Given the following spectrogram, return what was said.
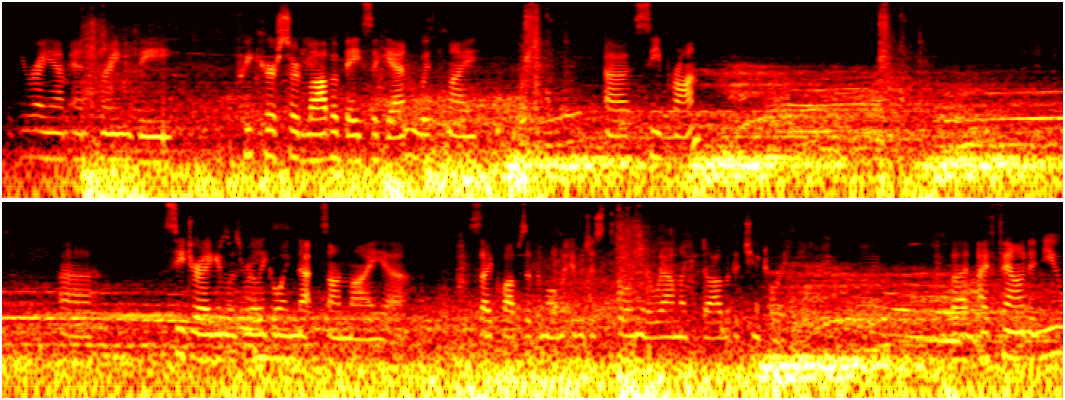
So here I am entering the precursor lava base again with my uh, sea prawn. Sea dragon was really going nuts on my uh, cyclops at the moment. It was just throwing it around like a dog with a chew toy. But I found a new,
